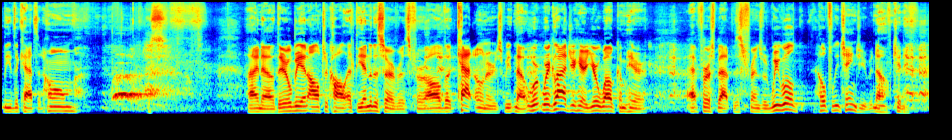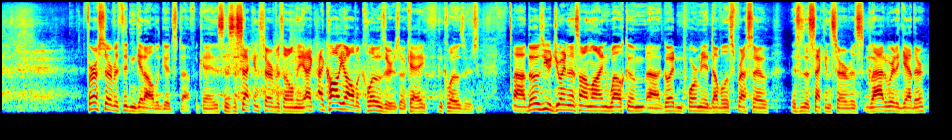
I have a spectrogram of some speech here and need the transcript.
leave the cats at home. I know. There will be an altar call at the end of the service for all the cat owners. We, no, we're, we're glad you're here. You're welcome here at First Baptist Friendswood. We will hopefully change you, but no, I'm kidding. First service didn't get all the good stuff, okay? This is the second service only. I, I call you all the closers, okay? The closers. Uh, those of you joining us online, welcome. Uh, go ahead and pour me a double espresso. This is the second service. Glad we're together,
